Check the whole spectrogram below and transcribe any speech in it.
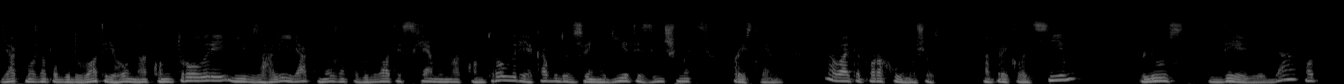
як можна побудувати його на контролері, і взагалі як можна побудувати схему на контролері, яка буде взаємодіяти з іншими пристроями. Давайте порахуємо щось. Наприклад, 7 плюс 9. Да? От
